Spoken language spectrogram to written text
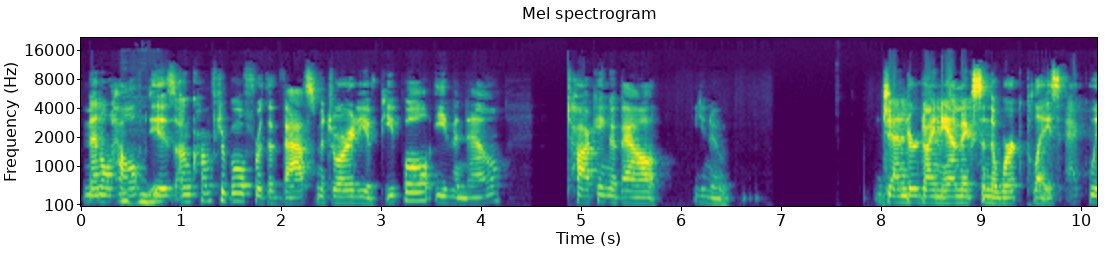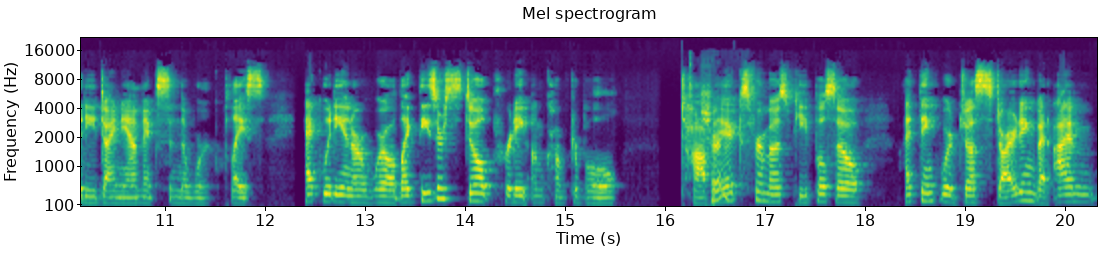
Mental health mm-hmm. is uncomfortable for the vast majority of people, even now talking about, you know, gender dynamics in the workplace, equity dynamics in the workplace, equity in our world. Like these are still pretty uncomfortable topics sure. for most people. So I think we're just starting, but I'm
